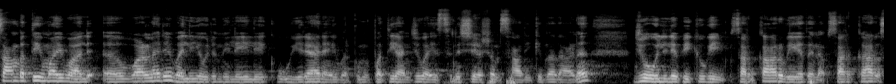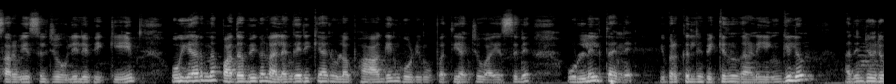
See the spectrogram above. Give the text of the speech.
സാമ്പത്തികമായി വളരെ വലിയ ഒരു നിലയിലേക്ക് ഉയരാനായി ഇവർക്ക് മുപ്പത്തി അഞ്ച് വയസ്സിന് ശേഷം സാധിക്കുന്നതാണ് ജോലി ലഭിക്കുകയും സർക്കാർ വേതനം സർക്കാർ സർവീസിൽ ജോലി ലഭിക്കുകയും ഉയർന്ന പദവികൾ അലങ്കരിക്കാനുള്ള ഭാഗ്യം കൂടി മുപ്പത്തി അഞ്ച് വയസ്സിന് ഉള്ളിൽ തന്നെ ഇവർക്ക് ലഭിക്കുന്നതാണ്. എങ്കിലും അതിന്റെ ഒരു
